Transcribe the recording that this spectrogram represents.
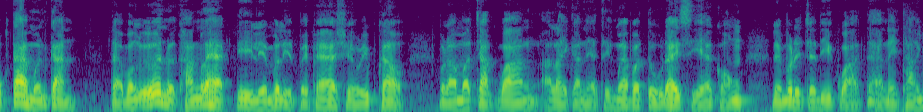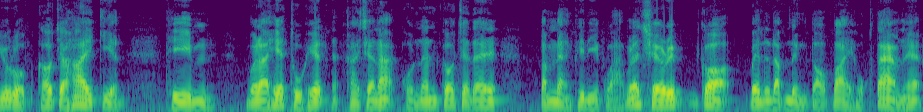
6 แต้มเหมือนกัน แต่บังเอิญว่าครั้งแรกที่เรอัลมาดริดไปแพ้เชอริฟเข้าเวลามาจัดวางอะไรกันเนี่ยถึงแม้ประตูได้เสียของเรอัลมาดริดจะดีกว่า แต่ในทางยุโรปเขาจะให้เกียรติทีมเวลา head to head ใครชนะคนนั้นก็จะได้ ตำแหน่งที่ดีกว่า เพราะฉะนั้นเชอริฟก็เป็นอันดับหนึ่งต่อไป 6 แต้มนะฮะ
